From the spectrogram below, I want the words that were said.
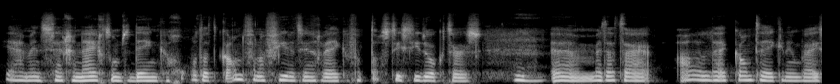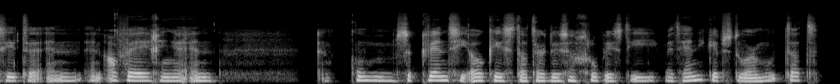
ja, mensen zijn geneigd om te denken: God, dat kan vanaf 24 weken. Fantastisch, die dokters. Mm. Uh, maar dat daar allerlei kanttekeningen bij zitten en, en afwegingen. En een consequentie ook is dat er dus een groep is die met handicaps door moet. Dat,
